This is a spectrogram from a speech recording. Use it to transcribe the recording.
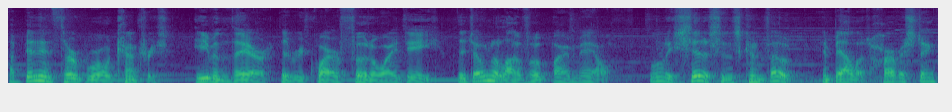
I've been in third world countries even there, they require photo ID. They don't allow vote by mail. Only citizens can vote, and ballot harvesting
